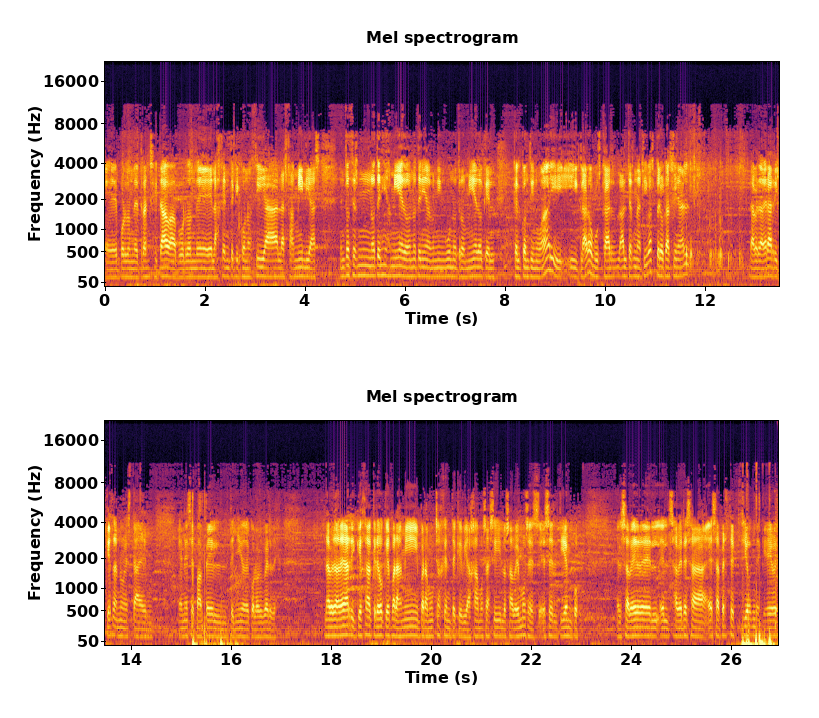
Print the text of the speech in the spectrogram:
eh, por donde transitaba, por donde la gente que conocía, las familias. Entonces no tenía miedo, no tenía ningún otro miedo que el, continuar y, claro, buscar alternativas, pero que al final la verdadera riqueza no está en ese papel teñido de color verde la verdadera riqueza creo que para mí y para mucha gente que viajamos así lo sabemos es, es el tiempo. El saber el, saber esa, esa percepción de que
